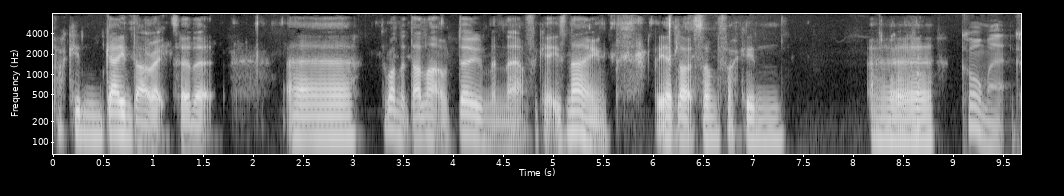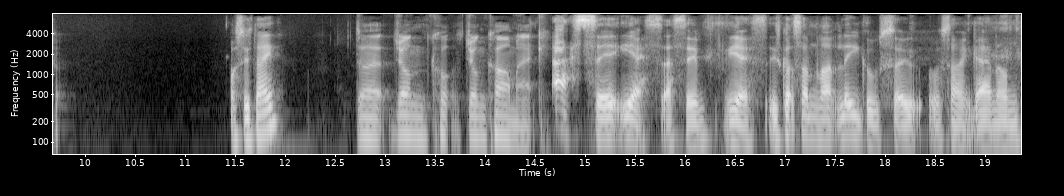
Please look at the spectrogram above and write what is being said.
fucking game director that uh, the one that done like of Doom and that? I forget his name, but he had like some fucking uh, Cormac, what's his name? uh, John John Carmack. That's it. Yes, that's him. Yes, he's got some like legal suit or something going on.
